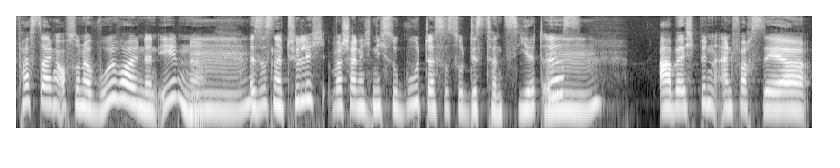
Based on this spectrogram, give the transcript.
fast sagen, auf so einer wohlwollenden Ebene. Mhm. Es ist natürlich wahrscheinlich nicht so gut, dass es so distanziert ist, Mhm. aber ich bin einfach sehr,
